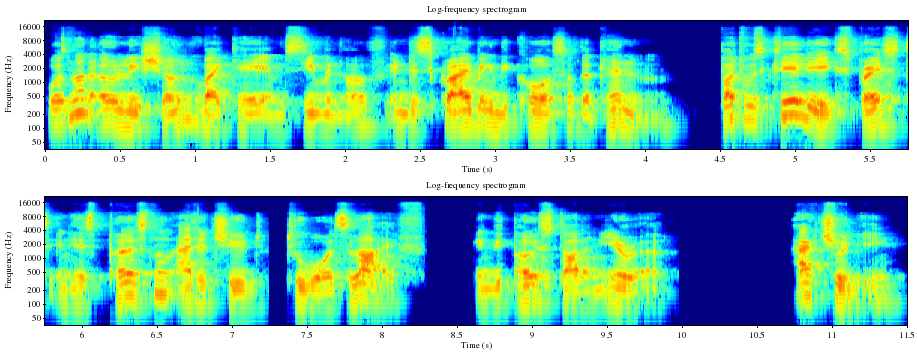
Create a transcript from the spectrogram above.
was not only shown by K.M. Simonov in describing the course of the plenum, but was clearly expressed in his personal attitude towards life in the post-Stalin era. Actually,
